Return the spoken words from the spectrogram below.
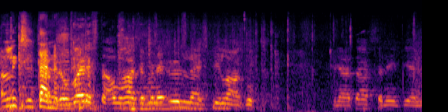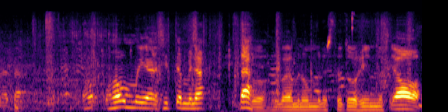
Oliko se tänne? Minun verestä on vähän semmoinen yleistila, kun minä tässä niin teen näitä ho- hommia ja sitten minä... Täh, Tuo on hyvä minun mielestä tuo hinta. Joo.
